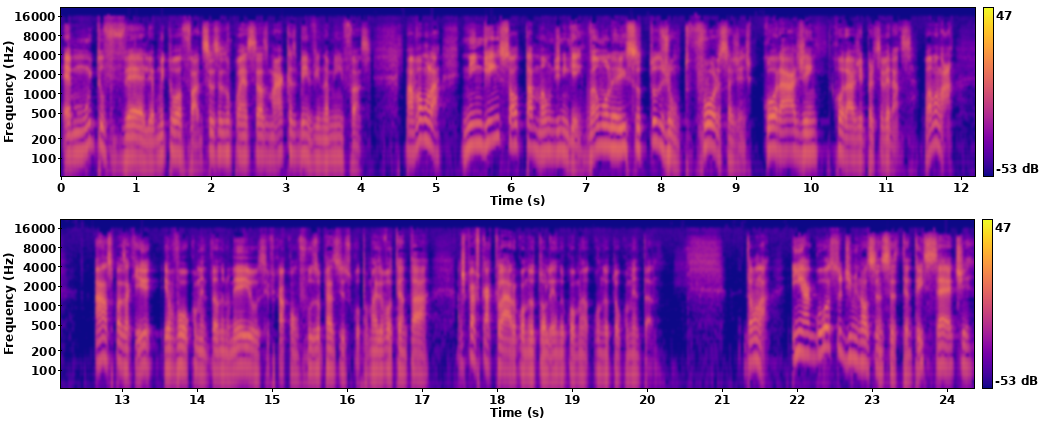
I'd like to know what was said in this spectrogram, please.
É muito velho, é muito ofado. Se vocês não conhecem as marcas, bem-vindo à minha infância. Mas vamos lá, ninguém solta a mão de ninguém. Vamos ler isso tudo junto. Força, gente. Coragem, coragem e perseverança. Vamos lá aspas aqui, eu vou comentando no meio, se ficar confuso eu peço desculpa, mas eu vou tentar, acho que vai ficar claro quando eu estou lendo, quando eu estou comentando. Então vamos lá. Em agosto de 1977,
